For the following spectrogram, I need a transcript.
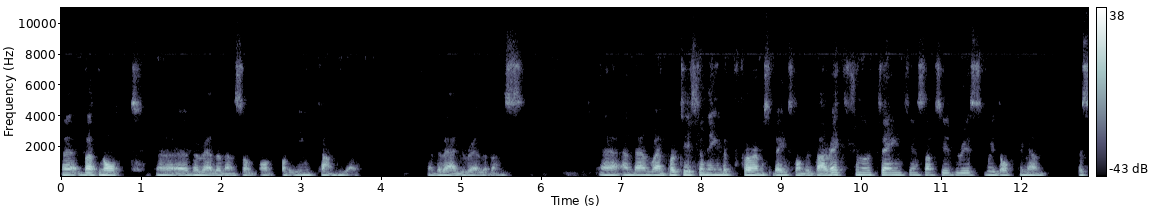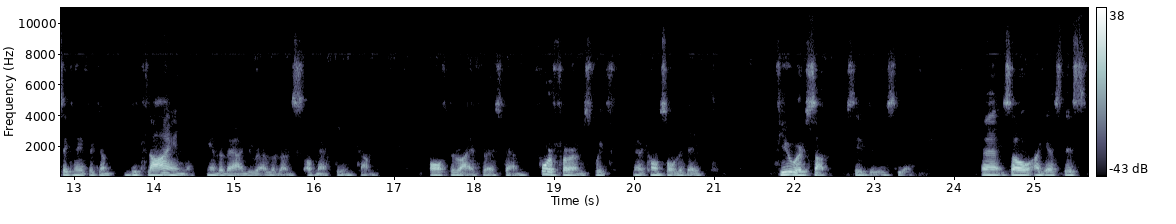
uh, but not uh, the relevance of, of, of income here, the value relevance. Uh, and then when partitioning the firms based on the directional change in subsidiaries, we document a significant decline in the value relevance of net income after IFRS 10 for firms which uh, consolidate fewer subsidiaries here. Uh, so I guess this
